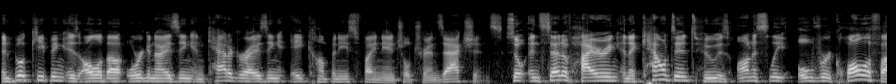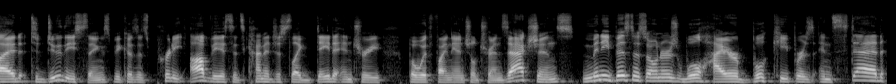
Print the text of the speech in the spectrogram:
And bookkeeping is all about organizing and categorizing a company's financial transactions. So instead of hiring an accountant who is honestly overqualified to do these things because it's pretty obvious, it's kind of just like data entry, but with financial transactions, many business owners will hire bookkeepers instead,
